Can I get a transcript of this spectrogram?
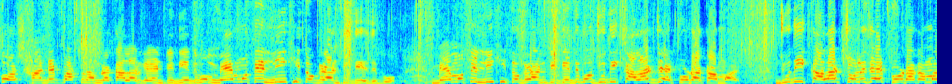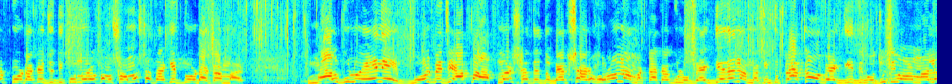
কস হান্ড্রেড পার্সেন্ট আমরা কালার গ্যারান্টি দিয়ে দেবো। মেমোতে লিখিত গ্যারান্টি দিয়ে দেবো। মেমোতে লিখিত গ্যারান্টি দিয়ে দেবো। যদি কালার যায় প্রোডাক্ট আমার। যদি কালার চলে যায় প্রোডাক্ট আমার প্রোডাক্টে যদি কোনো রকম সমস্যা থাকে প্রোডাক্ট আমার। মালগুলো এনে বলবে যে আপা আপনার সাথে তো ব্যবসা আর হলো না আমার টাকাগুলো ব্যাগ দিয়ে দেন আমরা কিন্তু টাকাও ব্যাগ দিয়ে দিব। যদি আমার মালে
